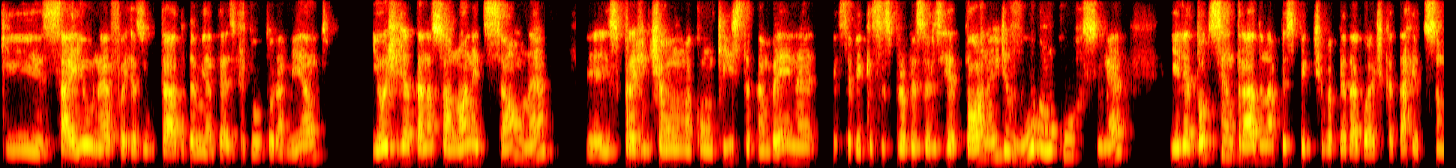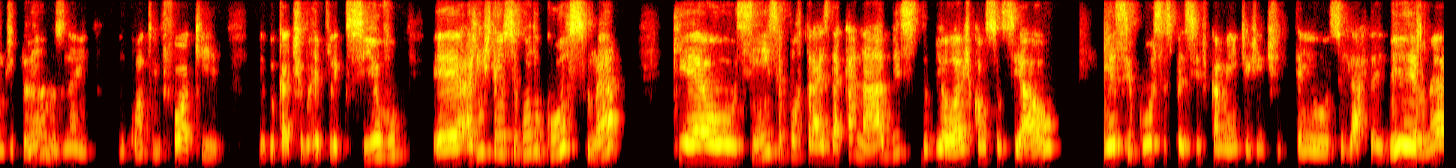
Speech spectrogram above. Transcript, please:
que saiu, né? foi resultado da minha tese de doutoramento, e hoje já está na sua nona edição, né? É, isso para a gente é uma conquista também, né? Perceber que esses professores retornam e divulgam o curso, né? E ele é todo centrado na perspectiva pedagógica da redução de danos, né? Enquanto enfoque educativo reflexivo. É, a gente tem o segundo curso, né, que é o Ciência por Trás da Cannabis, do Biológico ao Social. E esse curso, especificamente, a gente tem o Siddhartha Ribeiro, né,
